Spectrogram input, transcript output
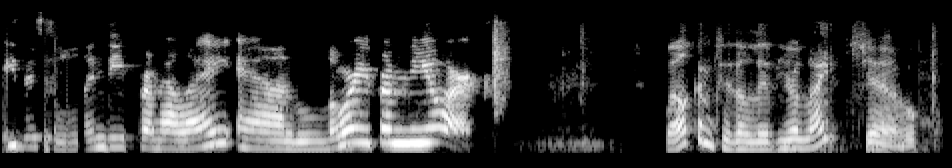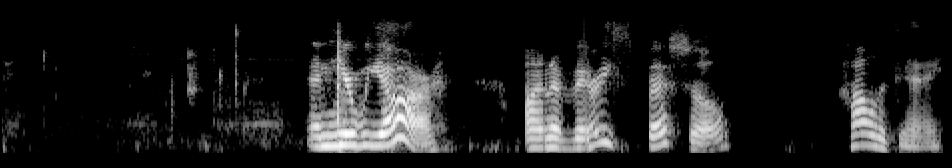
This is Lindy from LA and Lori from New York. Welcome to the Live Your Light Show. And here we are on a very special holiday,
